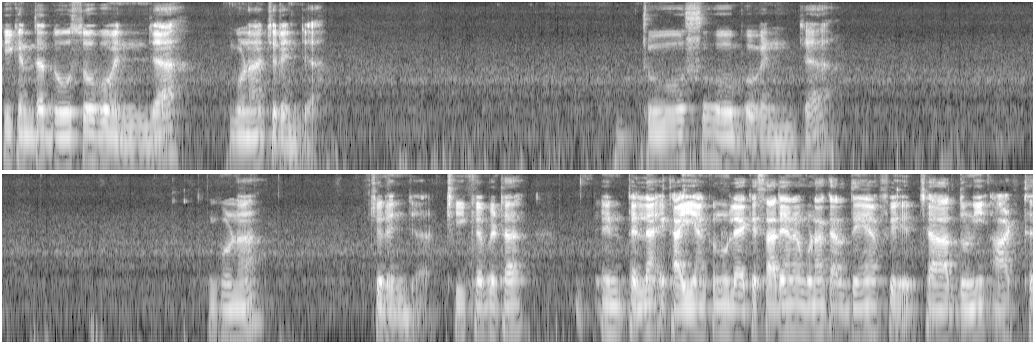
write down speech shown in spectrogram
ਕੀ ਕਹਿੰਦਾ? 252 ਗੁਣਾ 54 252 ਗੁਣਾ 54 ਠੀਕ ਹੈ ਬੇਟਾ। ਇਨ ਪਹਿਲਾਂ ਇਕਾਈ ਅੰਕ ਨੂੰ ਲੈ ਕੇ ਸਾਰਿਆਂ ਨਾਲ ਗੁਣਾ ਕਰਦੇ ਆਂ ਫਿਰ 4 ਦੁਣੀ 8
